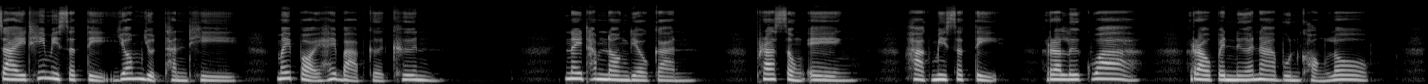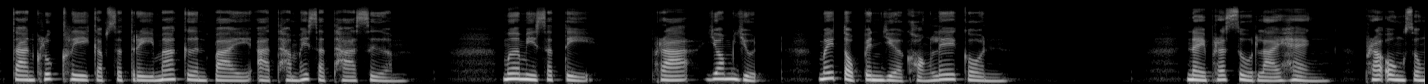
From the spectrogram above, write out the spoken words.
ใจที่มีสติย่อมหยุดทันที ไม่ปล่อยให้บาปเกิดขึ้น ในทำนองเดียวกัน พระสงฆ์เอง หากมีสติ ระลึกว่า เราเป็นเนื้อนาบุญของโลก การคลุกคลีกับสตรีมากเกินไปอาจทำให้ศรัทธาเสื่อม เมื่อมีสติ พระย่อมหยุดไม่ตกเป็นเหยื่อของเล่กล ในพระสูตรหลายแห่ง พระองค์ทรง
